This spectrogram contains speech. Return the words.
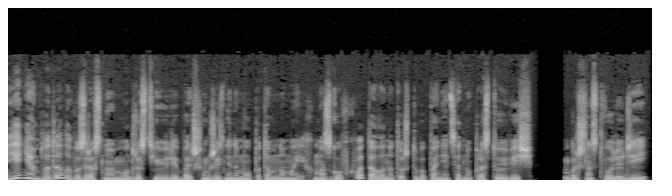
Я не обладала возрастной мудростью или большим жизненным опытом, но моих мозгов хватало на то, чтобы понять одну простую вещь. Большинство людей,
